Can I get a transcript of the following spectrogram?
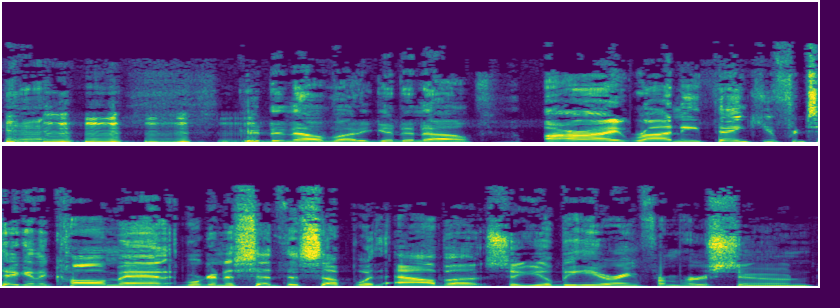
Good to know, buddy. Good to know. All right, Rodney, thank you for taking the call, man. We're going to set this up with Alba, so you'll be hearing from her soon.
